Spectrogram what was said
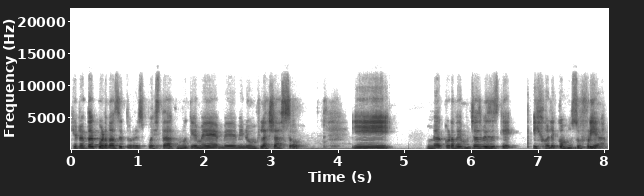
que no te acuerdas de tu respuesta, como que me, me vino un flashazo y me acordé muchas veces que, híjole, cómo sufría,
